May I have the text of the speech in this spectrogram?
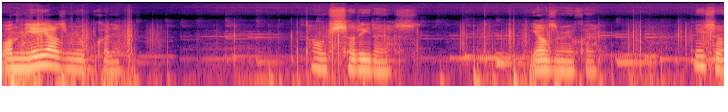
Lan niye yazmıyor bu kalem? Tamam sarıyı da yaz. Yazmıyor kalem. Neyse.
